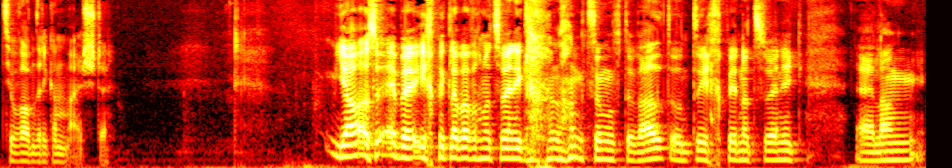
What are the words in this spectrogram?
Zuwanderung am meisten? Ja, also eben, ich bin glaube einfach noch zu wenig lang zum auf der Welt und ich bin noch zu wenig äh, lang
